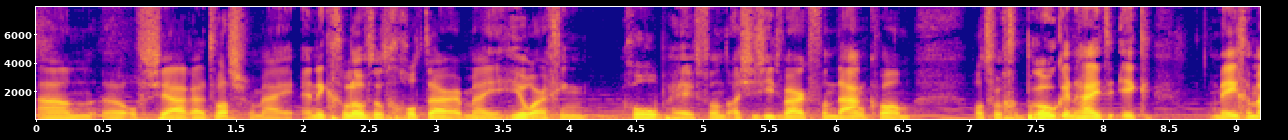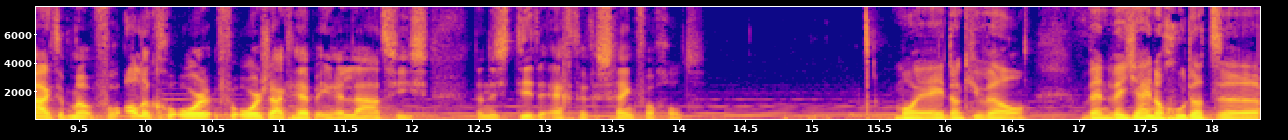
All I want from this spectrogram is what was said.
aan uh, of Ciara het was voor mij. En ik geloof dat God daar mij heel erg in geholpen heeft. Want als je ziet waar ik vandaan kwam, wat voor gebrokenheid ik meegemaakt heb, maar vooral ook veroorzaakt heb in relaties, dan is dit echt een geschenk van God. Mooi, hé, dankjewel. Wen, weet jij nog hoe dat uh,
